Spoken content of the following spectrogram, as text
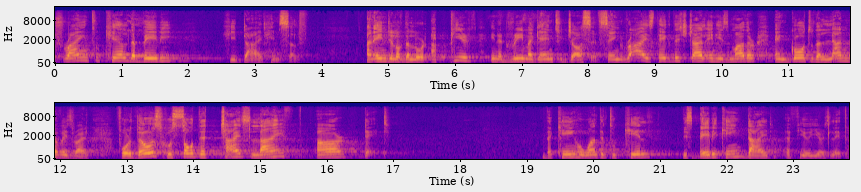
trying to kill the baby, he died himself. An angel of the Lord appeared in a dream again to Joseph, saying, Rise, take this child and his mother, and go to the land of Israel. For those who sought the child's life are dead. The king who wanted to kill this baby king died a few years later,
